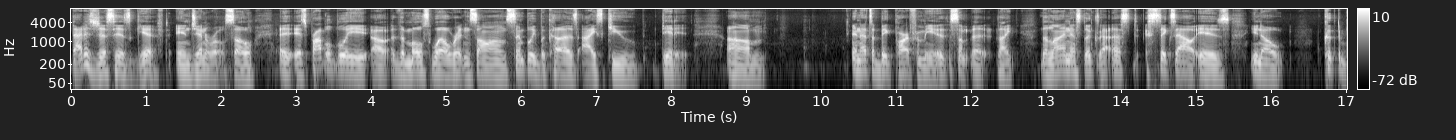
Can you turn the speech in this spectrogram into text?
That is just his gift in general. So it's probably uh, the most well written song simply because Ice Cube did it and that's a big part for me. It's some uh, like the line that sticks out, uh, sticks out is you know cook the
